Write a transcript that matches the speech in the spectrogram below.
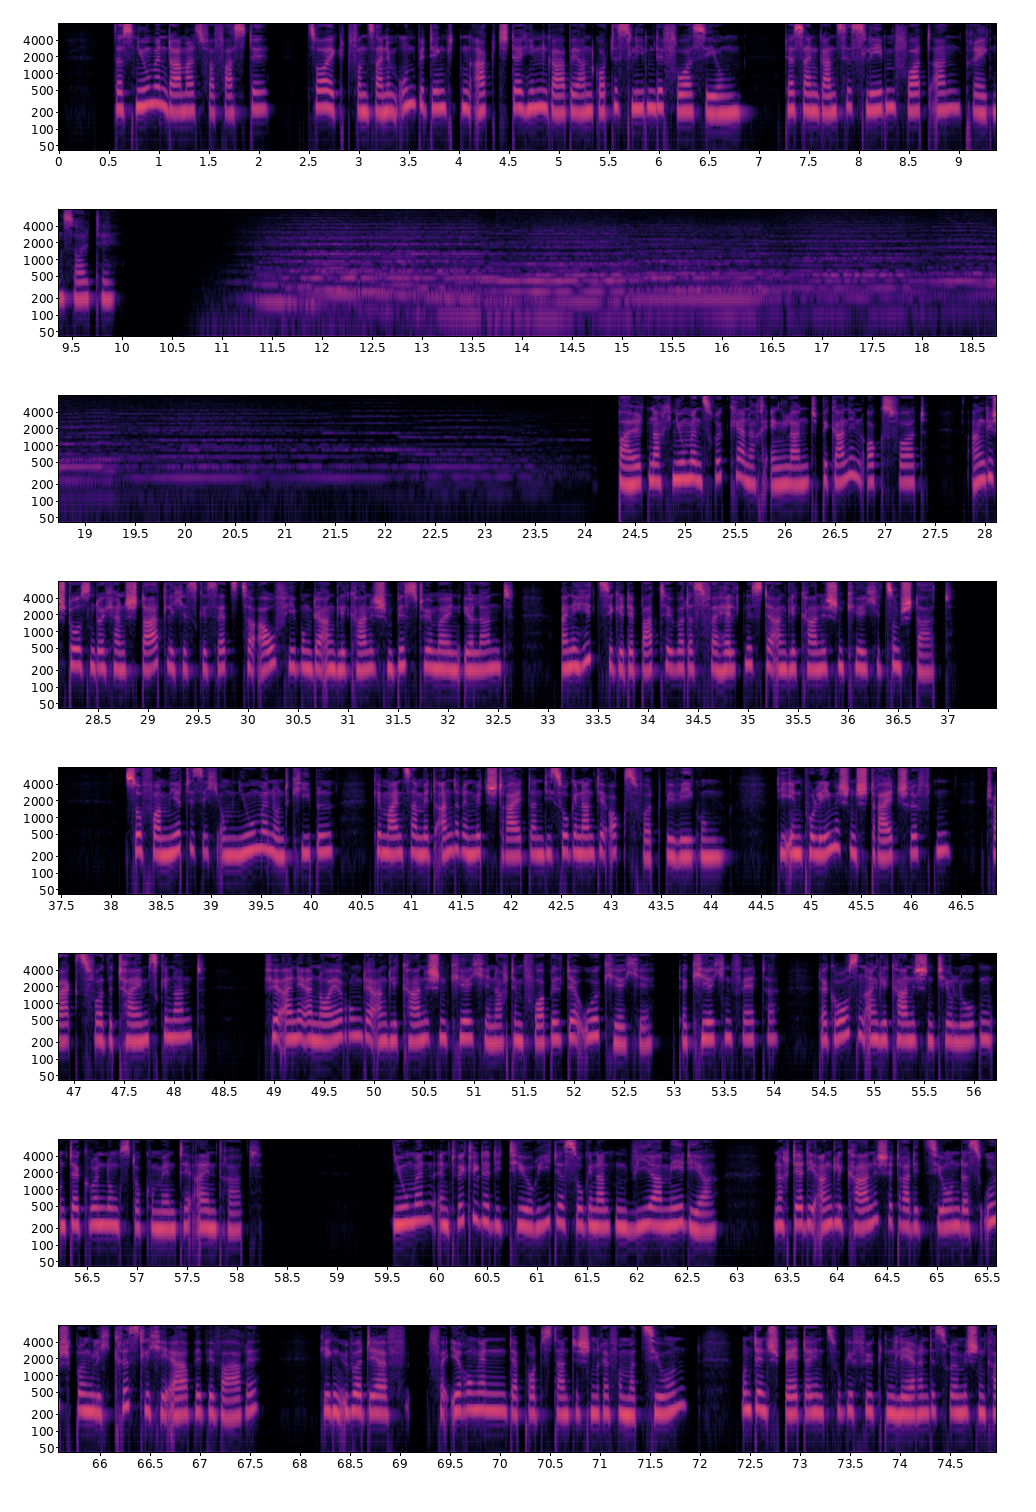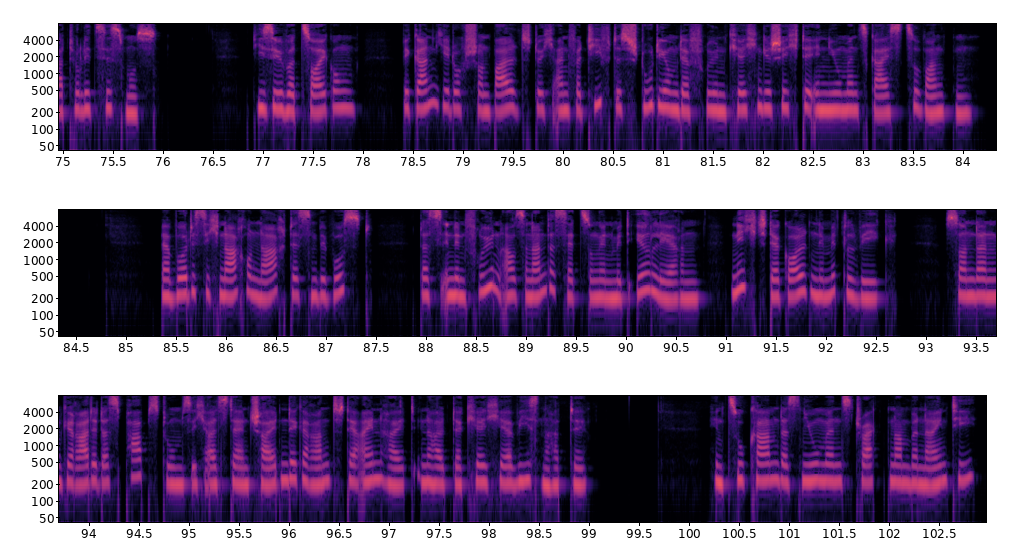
das Newman damals verfasste, zeugt von seinem unbedingten Akt der Hingabe an Gottes liebende Vorsehung, der sein ganzes Leben fortan prägen sollte. Bald nach Newmans Rückkehr nach England begann in Oxford, angestoßen durch ein staatliches Gesetz zur Aufhebung der anglikanischen Bistümer in Irland, eine hitzige Debatte über das Verhältnis der anglikanischen Kirche zum Staat. So formierte sich um Newman und Keble gemeinsam mit anderen Mitstreitern die sogenannte Oxford-Bewegung, die in polemischen Streitschriften Tracts for the Times genannt, für eine Erneuerung der anglikanischen Kirche nach dem Vorbild der Urkirche, der Kirchenväter der großen anglikanischen Theologen und der Gründungsdokumente eintrat. Newman entwickelte die Theorie der sogenannten Via Media, nach der die anglikanische Tradition das ursprünglich christliche Erbe bewahre, gegenüber der Verirrungen der protestantischen Reformation und den später hinzugefügten Lehren des römischen Katholizismus. Diese Überzeugung begann jedoch schon bald durch ein vertieftes Studium der frühen Kirchengeschichte in Newmans Geist zu wanken. Er wurde sich nach und nach dessen bewusst, dass in den frühen Auseinandersetzungen mit Irrlehren nicht der goldene Mittelweg, sondern gerade das Papsttum sich als der entscheidende Garant der Einheit innerhalb der Kirche erwiesen hatte. Hinzu kam das Newmans Tract No. 90,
